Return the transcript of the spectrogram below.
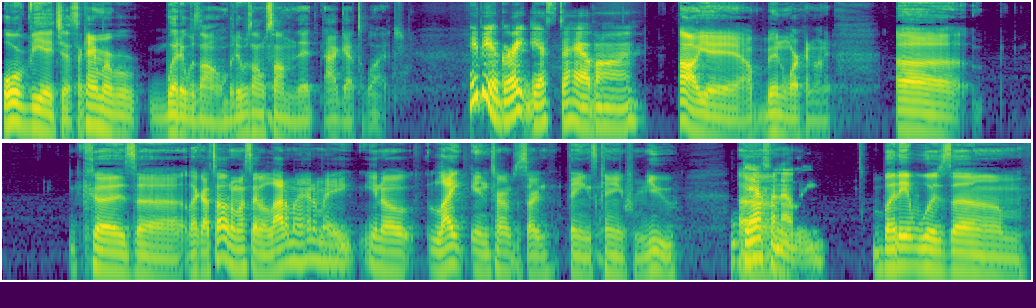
or VHS. I can't remember what it was on, but it was on something that I got to watch. He'd be a great guest to have on. Oh yeah, yeah I've been working on it. Uh, because uh like i told him i said a lot of my anime you know like in terms of certain things came from you. Definitely. um, but it was um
